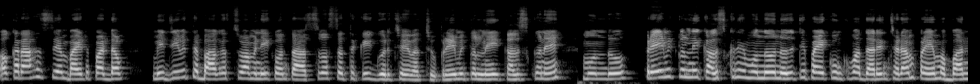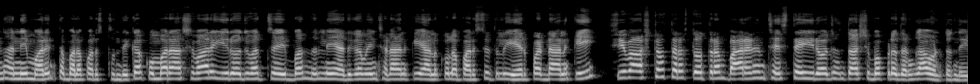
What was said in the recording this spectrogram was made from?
ఒక రహస్యం బయటపడడం మీ జీవిత భాగస్వామిని కొంత అస్వస్థతకి గురి చేయవచ్చు. ప్రేమికుల్ని కలుసుకునే ముందు ప్రేమికుల్ని కలుసుకునే ముందు నుదుటిపై కుంకుమ ధరించడం ప్రేమ బంధాన్ని మరింత బలపరుస్తుంది. ఇక కుంభరాశి వారు ఈ రోజు వచ్చే ఇబ్బందుల్ని అధిగమించడానికి అనుకూల పరిస్థితులు ఏర్పడడానికి శివ అష్టోత్తర స్తోత్రం పారాయణం చేస్తే ఈ రోజంతా శుభప్రదంగా ఉంటుంది.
